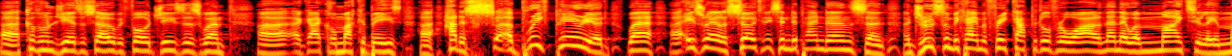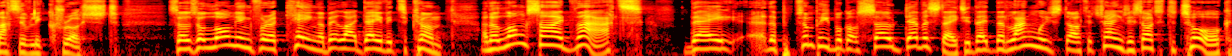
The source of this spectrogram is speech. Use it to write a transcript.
uh, a couple hundred years or so before Jesus, when uh, a guy called Maccabees uh, had a, a, brief period where uh, Israel asserted its independence and, and Jerusalem became a free capital for a while, and then they were mightily and massively crushed. So there's a longing for a king, a bit like David, to come. And alongside that, they, uh, the, some people got so devastated, they, the language started to change. They started to talk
